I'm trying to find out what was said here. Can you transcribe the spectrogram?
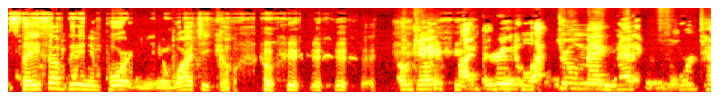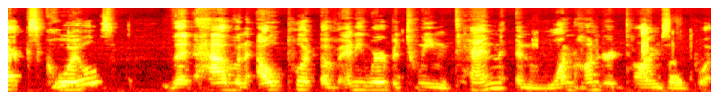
say something important and watch it go. Okay, I create electromagnetic vortex coils that have an output of anywhere between 10 and 100 times output.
